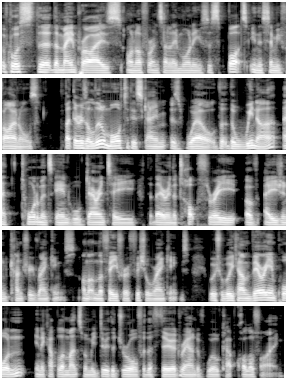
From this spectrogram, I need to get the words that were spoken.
Of course, the, the main prize on offer on Saturday morning is a spot in the semi finals. But there is a little more to this game as well. The, the winner at tournament's end will guarantee that they are in the top three of Asian country rankings on, on the FIFA official rankings, which will become very important in a couple of months when we do the draw for the third round of World Cup qualifying.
